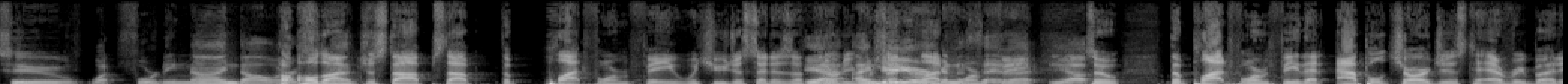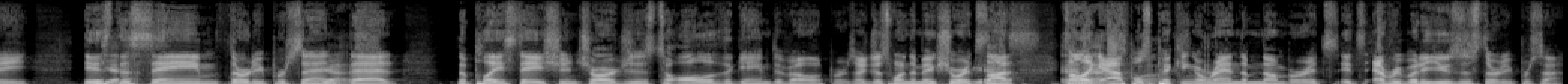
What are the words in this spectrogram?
to what $49. Ho- Hold on, just stop, stop. The platform fee, which you just said is a thirty you percent platform fee. that. Yeah. So the platform fee that Apple charges to everybody is the same thirty percent that the PlayStation charges to all of the game developers. I just wanted to make sure it's not Yes, it's not and like Apple's picking a random number. It's it's everybody uses thirty percent.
